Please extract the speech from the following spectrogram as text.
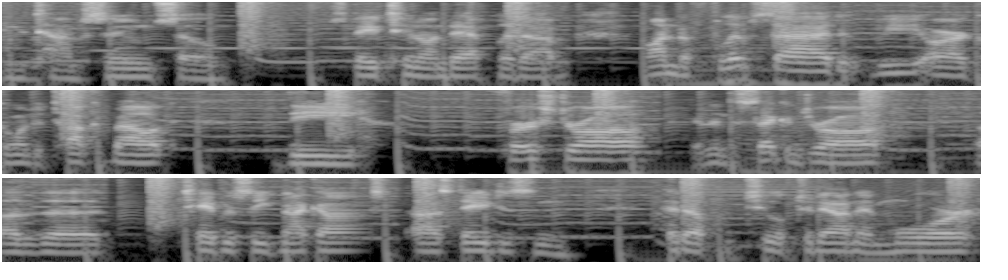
anytime soon. So stay tuned on that. But um, on the flip side, we are going to talk about the first draw and then the second draw of the Champions League knockout uh, stages and head up to up to down and more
